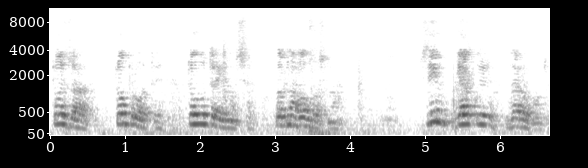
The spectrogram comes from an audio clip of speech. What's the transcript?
Хто за, хто проти, хто утримався? Одноголосно. Всім дякую за роботу.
